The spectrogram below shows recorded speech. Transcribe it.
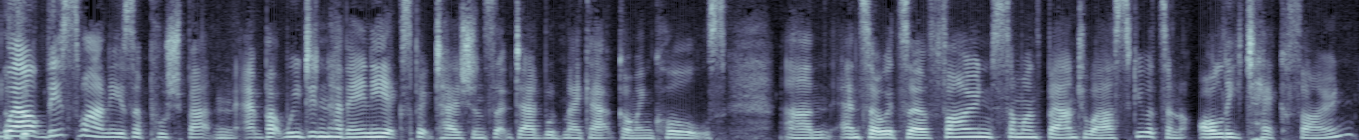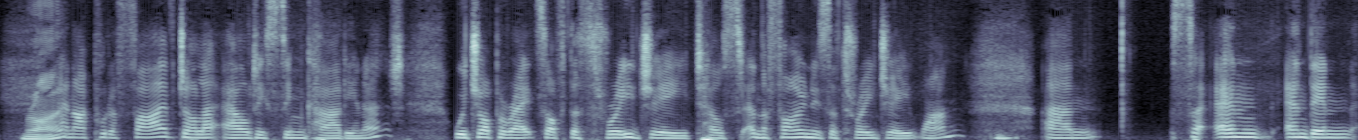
Well, this one is a push button, and- but we didn't have any expectations that Dad would make outgoing calls. Um, and so it's a phone, someone's bound to ask you. It's an Olitech phone. Right. And I put a $5 Aldi SIM card in it, which operates off the 3G Telstra, and the phone is a 3G one. Um, so and and then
